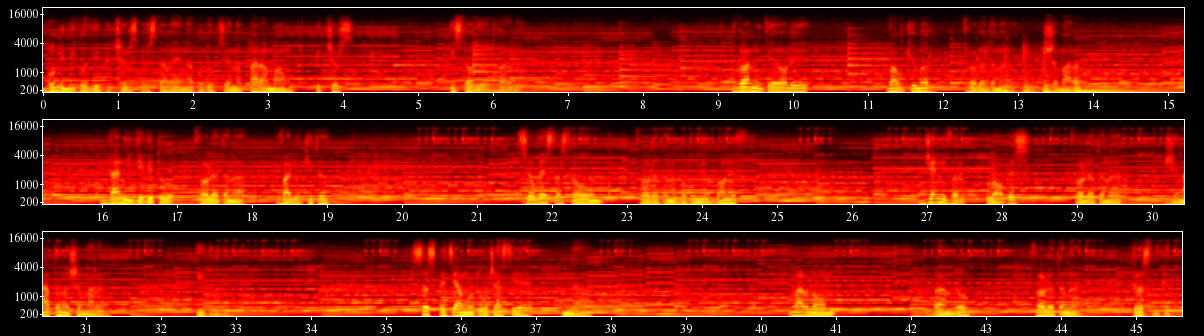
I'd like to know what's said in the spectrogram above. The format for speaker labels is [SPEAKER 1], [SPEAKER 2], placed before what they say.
[SPEAKER 1] Гумени глави Pictures представя една продукция на Paramount Pictures. История от Варна. В главните роли Вал Кюмър в ролята на Шамара, Дани Гевито в ролята на Валю Кита, Силвестър Сталон в ролята на Богомил Бонев, Дженнифър Лопес в ролята на жената на Шамара и други. Със специалното участие на Марлон Брандо в ролята на кръстникът.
